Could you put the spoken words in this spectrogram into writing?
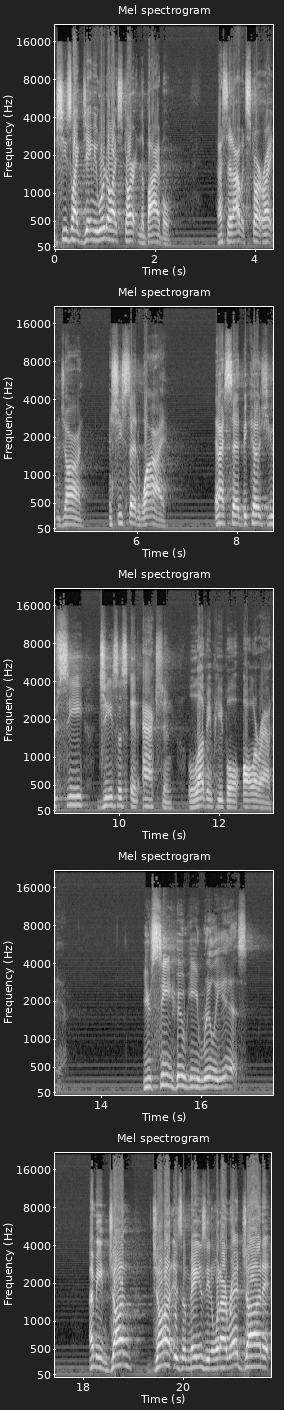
She's like, Jamie, where do I start in the Bible? And I said, I would start right in John. And she said, Why? And I said, Because you see Jesus in action, loving people all around him. You see who he really is. I mean, John John is amazing. And when I read John, it,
